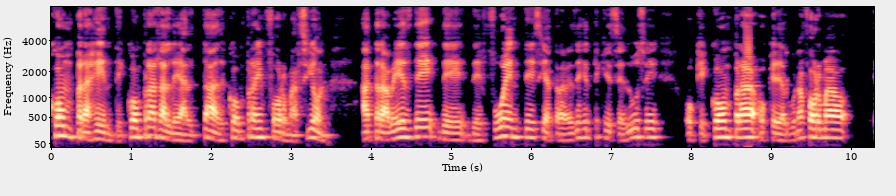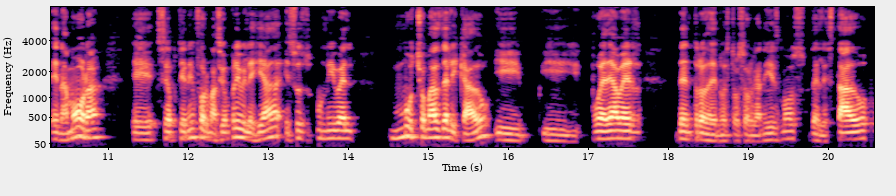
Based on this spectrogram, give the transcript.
compra gente, compra la lealtad, compra información a través de, de, fuentes y a través de gente que seduce o que compra o que de alguna forma enamora, eh, se obtiene información privilegiada. Eso es un nivel mucho más delicado y, puede haber dentro de nuestros organismos del Estado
